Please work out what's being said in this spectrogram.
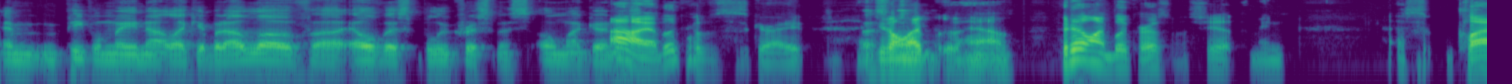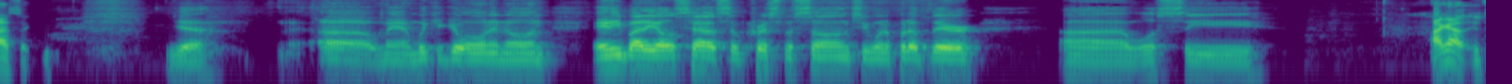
and people may not like it, but I love uh, Elvis Blue Christmas. Oh my goodness, Oh yeah, Blue Christmas is great. If That's you don't like fun. yeah. who doesn't like Blue Christmas? Shit. I mean, that's classic. Yeah. Oh man, we could go on and on. Anybody else have some Christmas songs you want to put up there? Uh, we'll see. I got. If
